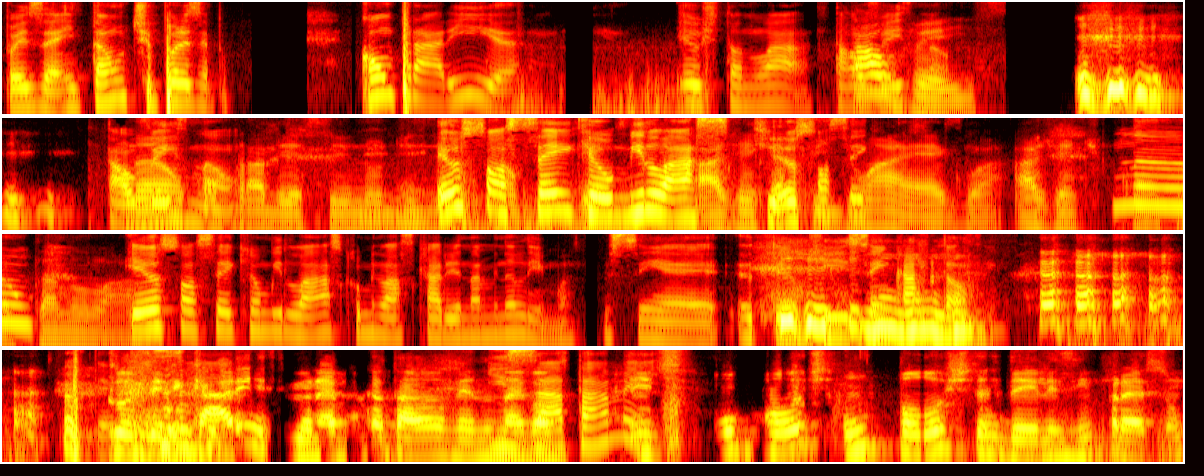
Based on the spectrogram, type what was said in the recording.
Pois é, então, tipo, por exemplo, compraria eu estando lá? Talvez, não. Talvez. Talvez não. não dizer Eu só não, sei que eu me A lasco. gente Eu é só sei uma égua. A gente Não. Eu só sei que eu me lasco, eu me lascaria na Mina Lima. Assim, é, eu tenho que ir sem cartão. Inclusive caríssimo, né? Porque eu tava vendo um negócio. Exatamente. Um, post, um pôster deles impresso, um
